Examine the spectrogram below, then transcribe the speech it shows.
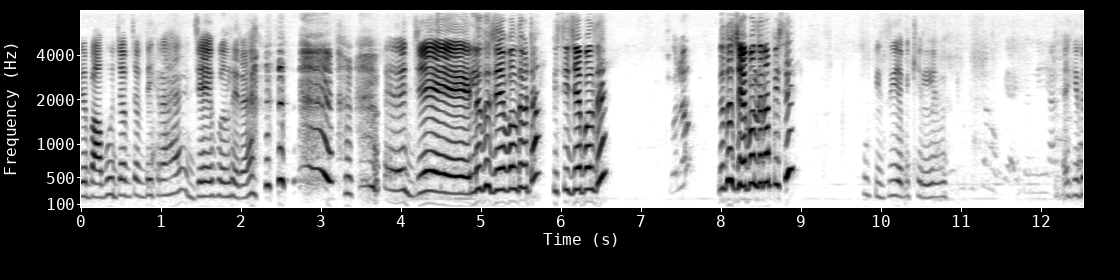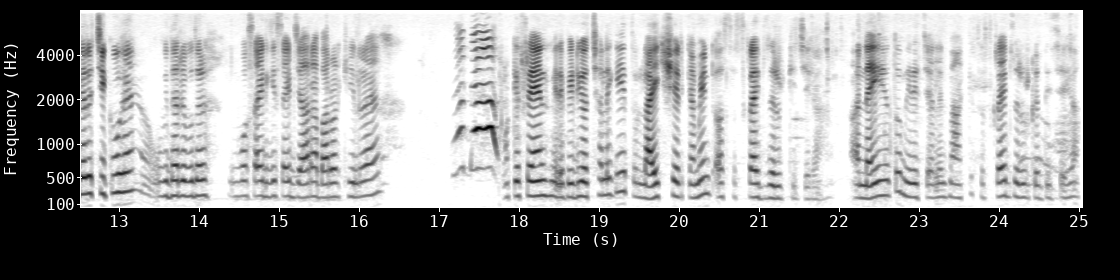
मेरे बाबू जब जब देख रहा है जय बोल दे रहा है। जय लो तो जय बोल दे बेटा पीसी जय बोल दे। बोलो। लो तो जय बोल देना पीसी। वो पीसी अभी खेलने में। एक इधर चिकू है इधर उधर, वो साइड ये साइड जा रहा है बार बार खेल रहा है। ओके फ्रेंड मेरे वीडियो अच्छा लगे तो लाइक शेयर कमेंट और सब्सक्राइब ज़रूर कीजिएगा। और नए हैं तो मेरे चैनल में आके सब्सक्राइब ज़रूर कर दीजिएगा।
